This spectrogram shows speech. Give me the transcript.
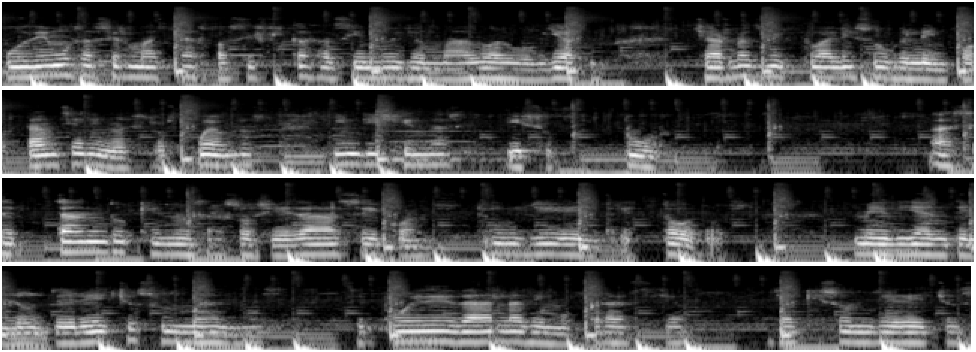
Podemos hacer marchas pacíficas haciendo llamado al gobierno charlas virtuales sobre la importancia de nuestros pueblos indígenas y su futuro, aceptando que nuestra sociedad se construye entre todos. Mediante los derechos humanos se puede dar la democracia, ya que son derechos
